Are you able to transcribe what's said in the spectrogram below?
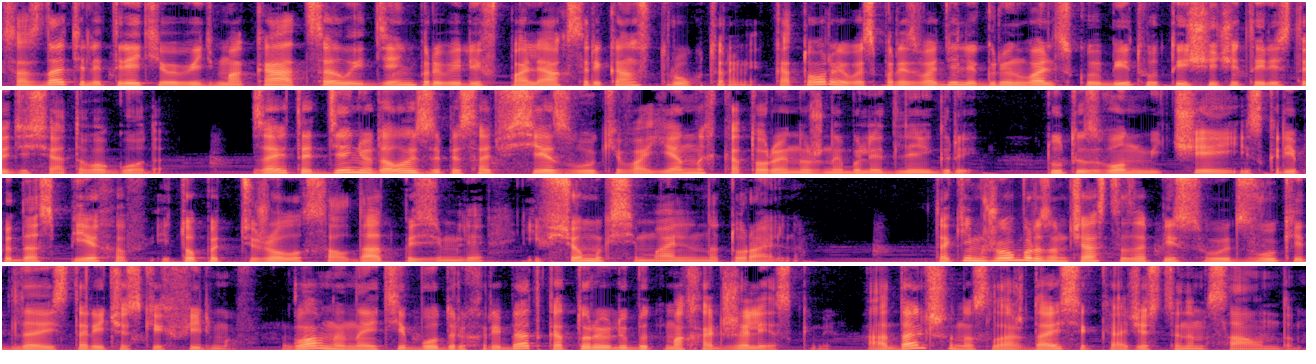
Создатели третьего Ведьмака целый день провели в полях с реконструкторами, которые воспроизводили Грюнвальдскую битву 1410 года. За этот день удалось записать все звуки военных, которые нужны были для игры. Тут и звон мечей, и скрипы доспехов, и топот тяжелых солдат по земле, и все максимально натурально. Таким же образом часто записывают звуки для исторических фильмов. Главное найти бодрых ребят, которые любят махать железками, а дальше наслаждайся качественным саундом.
